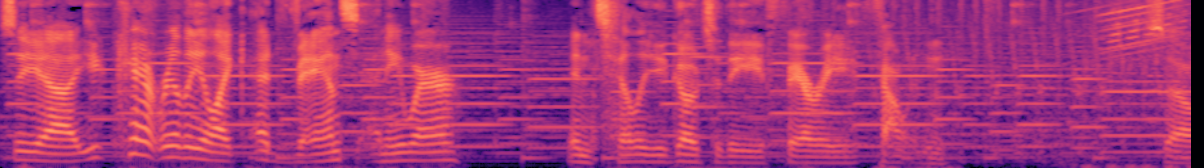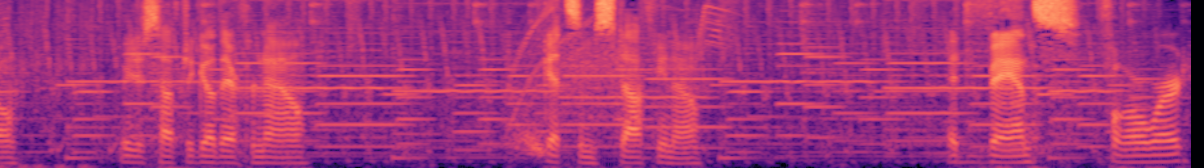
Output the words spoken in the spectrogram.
So yeah, you can't really, like, advance anywhere until you go to the fairy fountain. So, we just have to go there for now. Get some stuff, you know. Advance forward.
